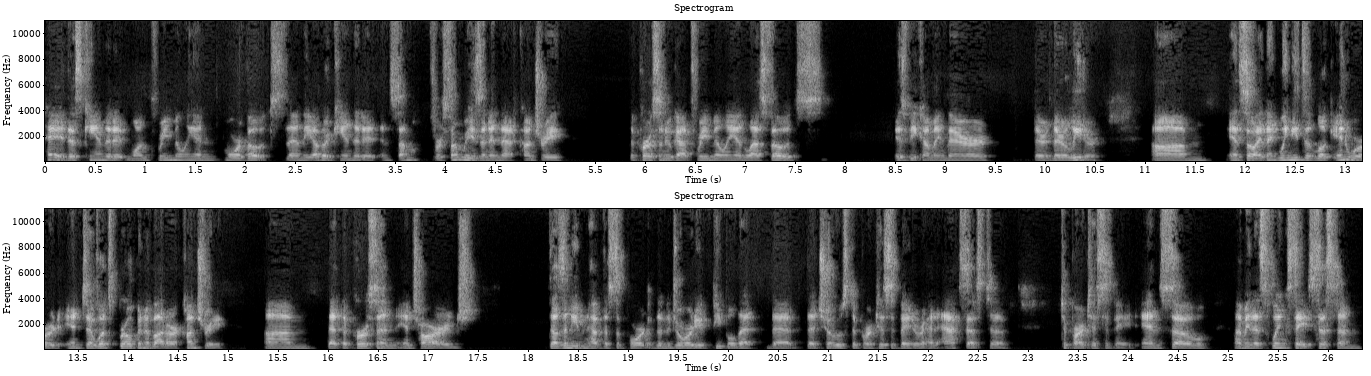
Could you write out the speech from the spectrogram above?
hey, this candidate won three million more votes than the other candidate, and some for some reason in that country, the person who got three million less votes is becoming their their their leader. Um, and so I think we need to look inward into what's broken about our country. Um, that the person in charge doesn't even have the support of the majority of people that that that chose to participate or had access to to participate. And so, I mean, the swing state system,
